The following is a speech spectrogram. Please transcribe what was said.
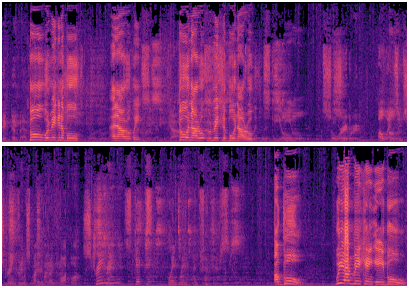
picked up after Bow, we're making a bow. An arrow, wait. Bow and arrow, we're making a bow and arrow. Steel, a sword. Oh, and some string from a spider that I fought. String, sticks, flint, and feathers. A bow! We are making a bow!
